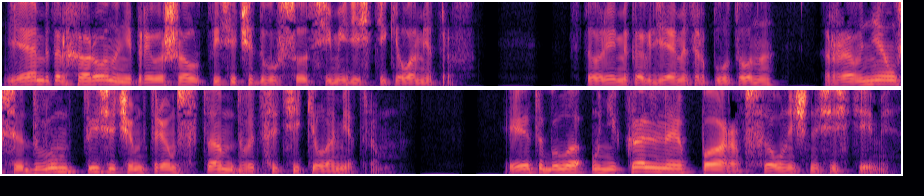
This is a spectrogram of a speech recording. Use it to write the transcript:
Диаметр Харона не превышал 1270 километров, в то время как диаметр Плутона равнялся 2320 километрам. И это была уникальная пара в Солнечной системе.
